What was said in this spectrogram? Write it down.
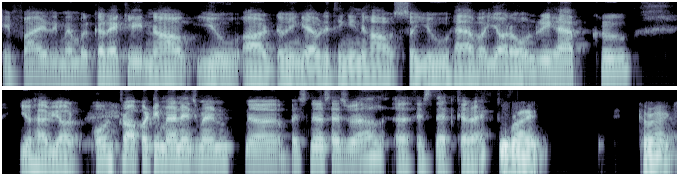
if I remember correctly, now you are doing everything in house. So you have a, your own rehab crew. You have your own property management uh, business as well. Uh, is that correct? Right. Correct.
